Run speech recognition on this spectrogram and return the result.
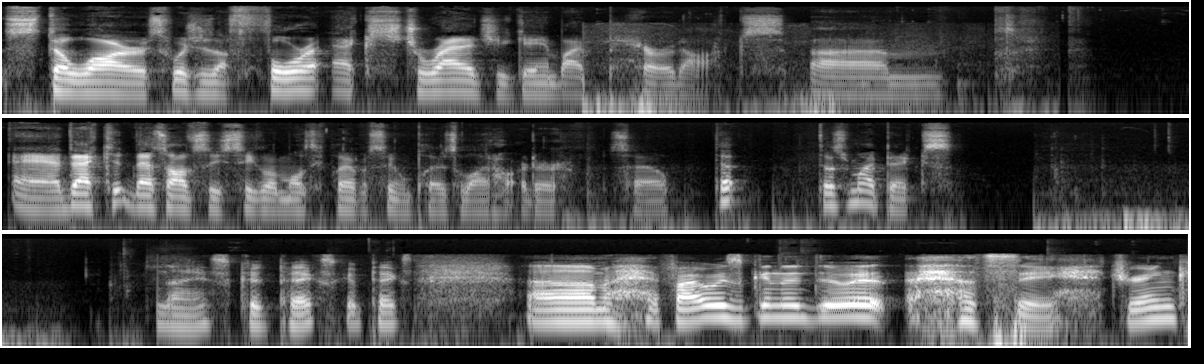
Stellaris, which is a 4X strategy game by Paradox. Um, and that that's obviously single multiplayer, but single player is a lot harder. So those are my picks. Nice, good picks, good picks. Um, if I was gonna do it, let's see. Drink.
